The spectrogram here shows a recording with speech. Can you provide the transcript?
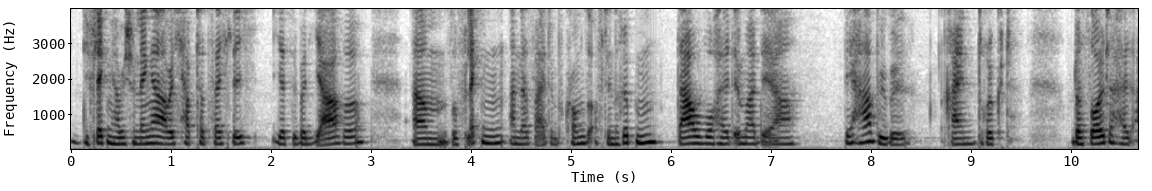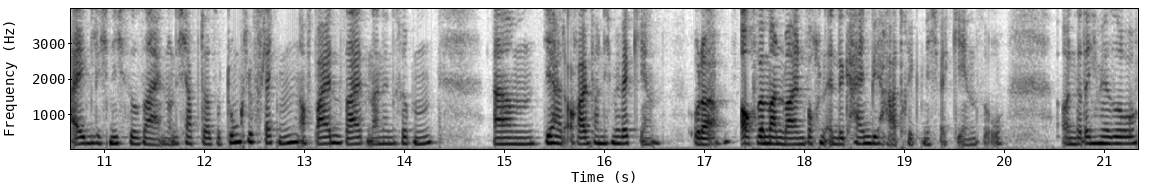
die Flecken habe ich schon länger, aber ich habe tatsächlich jetzt über die Jahre ähm, so Flecken an der Seite bekommen, so auf den Rippen, da wo halt immer der BH-Bügel reindrückt. Und das sollte halt eigentlich nicht so sein. Und ich habe da so dunkle Flecken auf beiden Seiten an den Rippen, ähm, die halt auch einfach nicht mehr weggehen. Oder auch wenn man mal ein Wochenende kein BH trägt, nicht weggehen so. Und da denke ich mir so,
